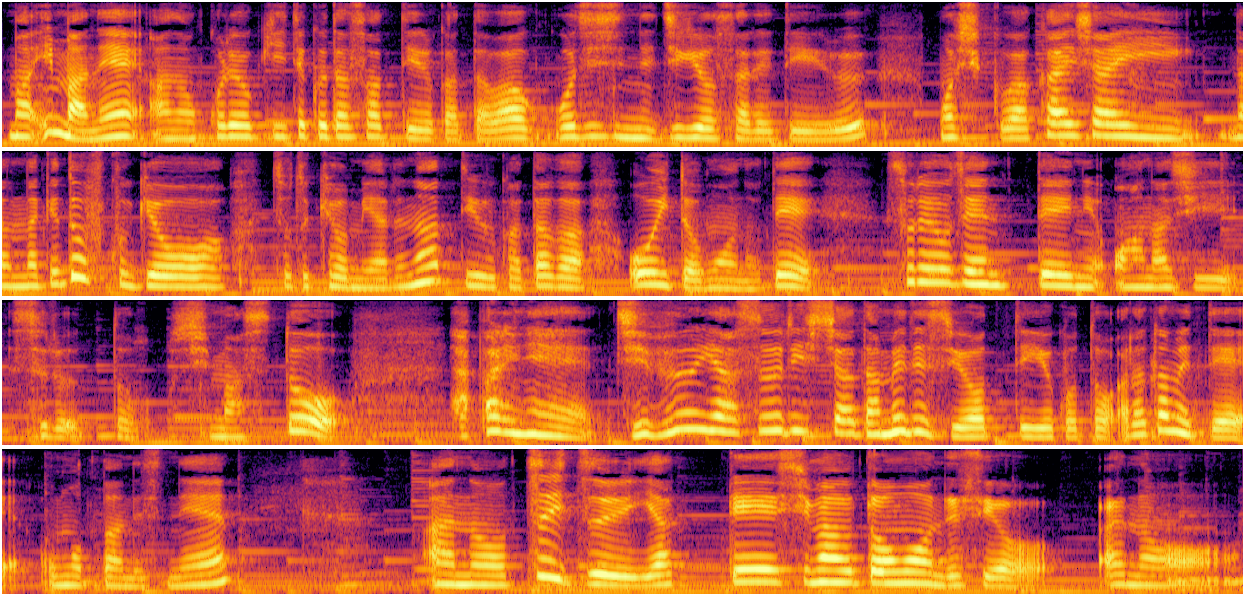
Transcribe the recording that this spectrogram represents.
まあ、今ねあのこれを聞いてくださっている方はご自身で事業されているもしくは会社員なんだけど副業ちょっと興味あるなっていう方が多いと思うのでそれを前提にお話しするとしますとやっぱりね自分安売りしちゃダメですよっていうことを改めて思ったんですね。あのついついやってしまうと思うんですよ。あの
